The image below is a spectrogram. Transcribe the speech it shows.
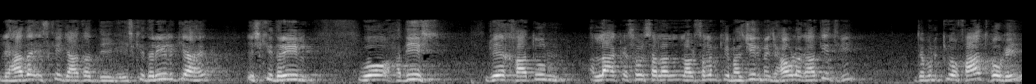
لہذا اس کی اجازت دی گئی۔ اس کی دلیل کیا ہے؟ اس کی دلیل وہ حدیث جو ایک خاتون اللہ کے صلی اللہ علیہ وسلم کی مسجد میں جھاؤ لگاتی تھی، جب ان کی وفات ہو گئی،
